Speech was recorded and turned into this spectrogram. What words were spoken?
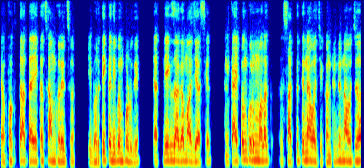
तेव्हा फक्त आता एकच काम करायचं की भरती कधी पण पडू दे त्यातली एक जागा माझी असेल आणि काय पण करून मला सातत्य नावाची कंटिन्यू नावाचं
